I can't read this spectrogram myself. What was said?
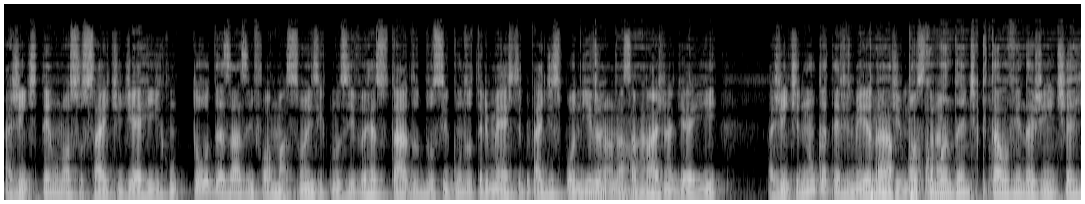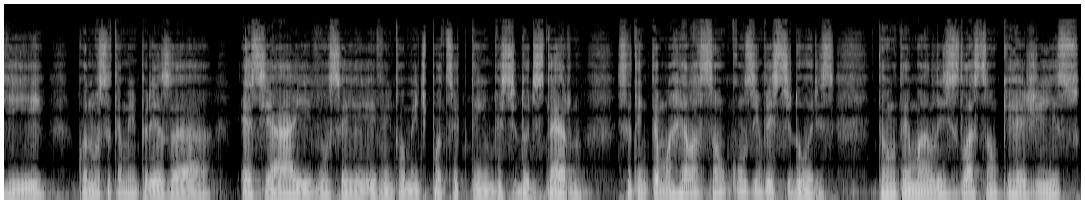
A gente tem o nosso site de RI com todas as informações, inclusive o resultado do segundo trimestre está disponível Já na tá nossa lá. página de RI. A gente nunca teve medo Para de o mostrar. comandante que está ouvindo a gente, RI, quando você tem uma empresa SA e você eventualmente pode ser que tenha investidor externo, você tem que ter uma relação com os investidores. Então tem uma legislação que rege isso.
